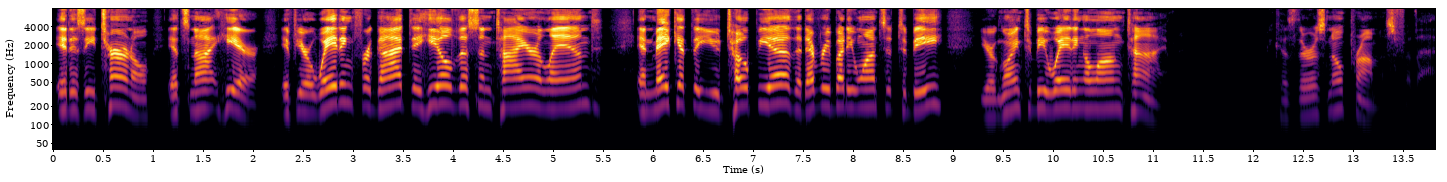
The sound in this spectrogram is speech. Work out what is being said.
it is eternal, it's not here. If you're waiting for God to heal this entire land and make it the utopia that everybody wants it to be, you're going to be waiting a long time because there is no promise for that.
